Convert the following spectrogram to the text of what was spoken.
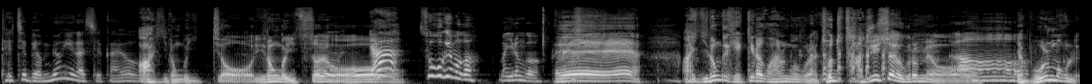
대체 몇 명이 갔을까요? 아 이런 거 있죠. 이런 거 있어요. 야! 소고기 먹어! 막 이런 거. 예. 아 이런 게 객기라고 하는 거구나. 저도 자주 있어요. 그러면 어. 야뭘 먹을래?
